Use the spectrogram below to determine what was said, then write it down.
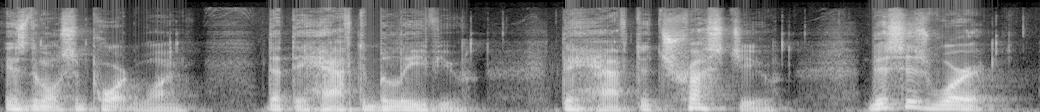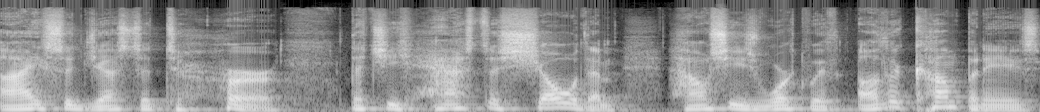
is the most important one that they have to believe you, they have to trust you. This is where I suggested to her that she has to show them how she's worked with other companies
